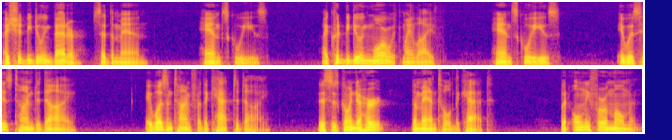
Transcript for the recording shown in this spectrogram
I should be doing better, said the man hand squeeze. I could be doing more with my life. Hand squeeze. It was his time to die. It wasn't time for the cat to die. This is going to hurt, the man told the cat, but only for a moment.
